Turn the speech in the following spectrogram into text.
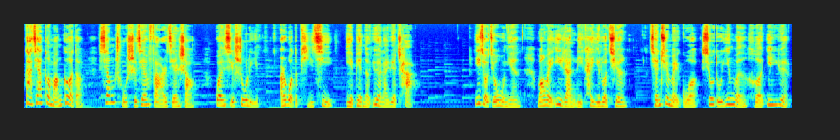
大家各忙各的，相处时间反而减少，关系疏离，而我的脾气也变得越来越差。一九九五年，王伟毅然离开娱乐圈，前去美国修读英文和音乐。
